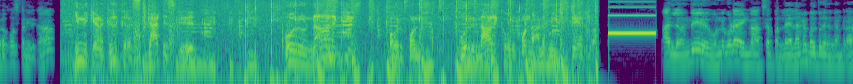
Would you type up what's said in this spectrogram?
ப்ரப்போஸ் பண்ணிருக்கான் இன்னைக்கு எனக்கு இருக்கிற ஸ்டேட்டஸ்க்கு ஒரு நாளைக்கு ஒரு பொண்ணு ஒரு நாளைக்கு ஒரு பொண்ணு அனுபவிச்சுட்டே இருக்கலாம். அதுல வந்து ஒண்ணு கூட இன்னும் அக்செப்ட் பண்ணல. எல்லாமே பல்பு கதை தான்றா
